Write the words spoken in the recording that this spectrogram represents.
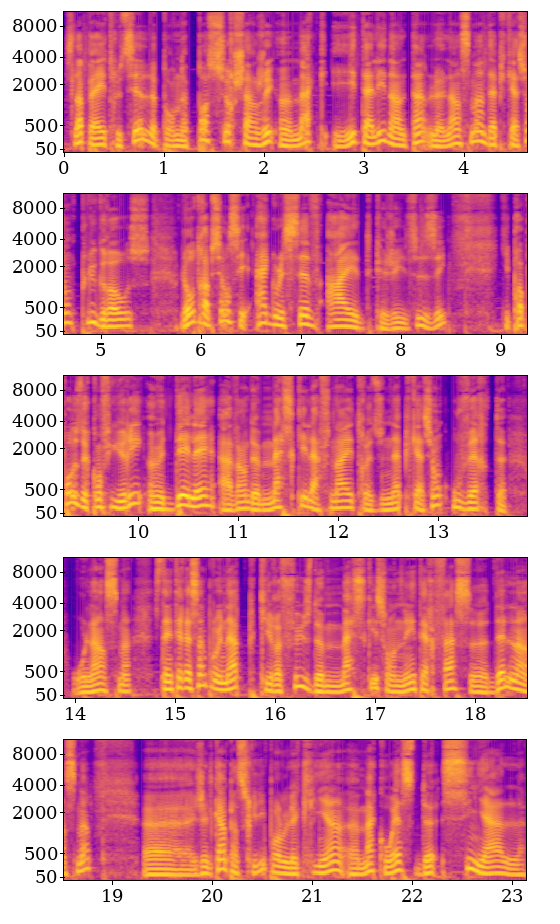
Cela peut être utile pour ne pas surcharger un Mac et étaler dans le temps le lancement d'applications plus grosses. L'autre option, c'est Aggressive Hide que j'ai utilisé, qui propose de configurer un délai avant de masquer la fenêtre d'une application ouverte au lancement. C'est intéressant pour une app qui refuse de masquer son interface euh, dès le lancement. Euh, j'ai le cas en particulier pour le client euh, macOS de Signal.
